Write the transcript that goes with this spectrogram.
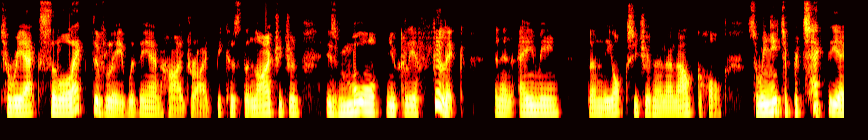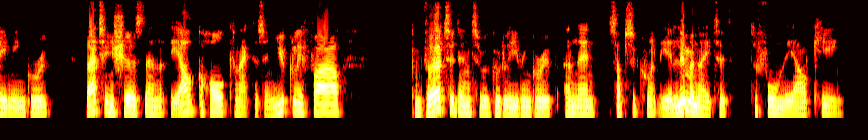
to react selectively with the anhydride because the nitrogen is more nucleophilic in an amine than the oxygen in an alcohol. So we need to protect the amine group. That ensures then that the alcohol can act as a nucleophile, converted into a good leaving group, and then subsequently eliminated to form the alkene.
